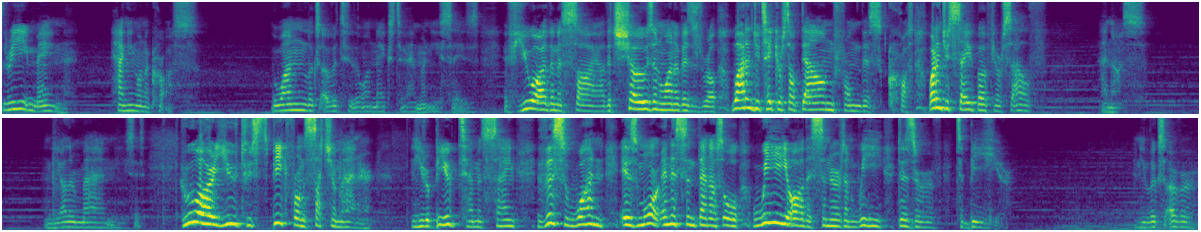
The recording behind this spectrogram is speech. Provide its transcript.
three men hanging on a cross. The one looks over to the one next to him and he says, If you are the Messiah, the chosen one of Israel, why don't you take yourself down from this cross? Why don't you save both yourself and us? And the other man, he says, Who are you to speak from such a manner? And he rebuked him as saying, This one is more innocent than us all. We are the sinners and we deserve to be here. And he looks over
